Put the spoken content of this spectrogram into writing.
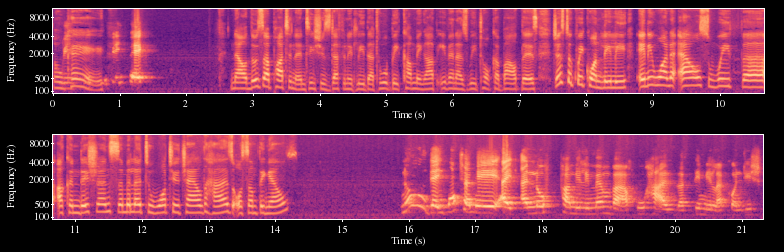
Okay. we back Now, those are pertinent issues definitely that will be coming up even as we talk about this. Just a quick one, Lily. Anyone else with uh, a condition similar to what your child has or something else? No, there is actually I, I know family member who has a similar condition.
